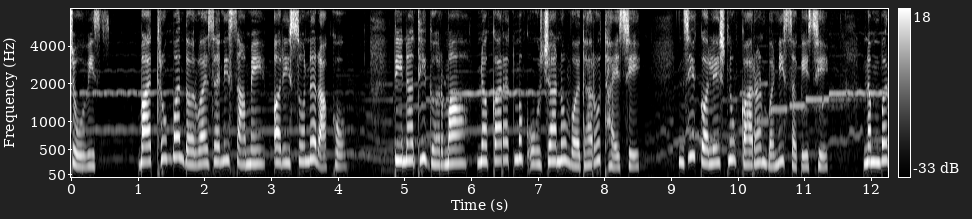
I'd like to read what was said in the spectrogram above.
ચોવીસ. બાથરૂમમાં દરવાજાની સામે અરીસો ન રાખો. તેનાથી ઘરમાં નકારાત્મક ઉર્જાનો વધારો થાય છે, જે કલેશનું કારણ બની શકે છે. નંબર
